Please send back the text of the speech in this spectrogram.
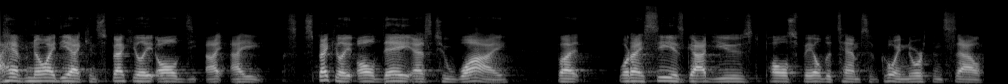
I have no idea. I can speculate all, I, I speculate all day as to why, but what I see is God used Paul's failed attempts of going north and south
